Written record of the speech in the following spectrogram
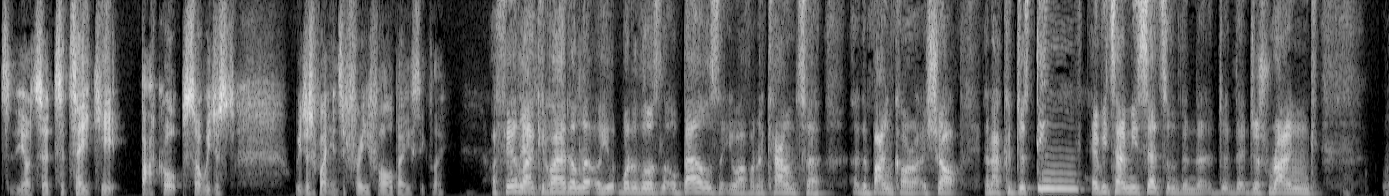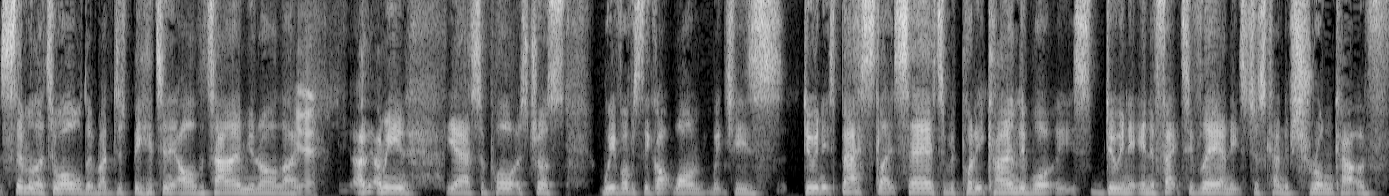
to, you know, to, to take it back up. So we just we just went into free fall basically. I feel like if I had a little one of those little bells that you have on a counter at the bank or at a shop, and I could just ding every time you said something that that just rang similar to Oldham, I'd just be hitting it all the time. You know, like yeah, I, I mean, yeah, supporters trust. We've obviously got one which is doing its best, let's say, to put it kindly, but it's doing it ineffectively, and it's just kind of shrunk out of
